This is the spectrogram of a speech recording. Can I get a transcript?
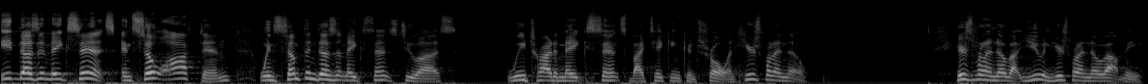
It doesn't make sense. And so often, when something doesn't make sense to us, we try to make sense by taking control. And here's what I know Here's what I know about you, and here's what I know about me.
